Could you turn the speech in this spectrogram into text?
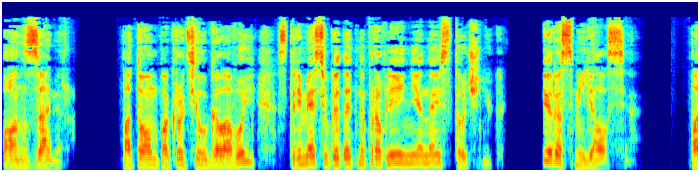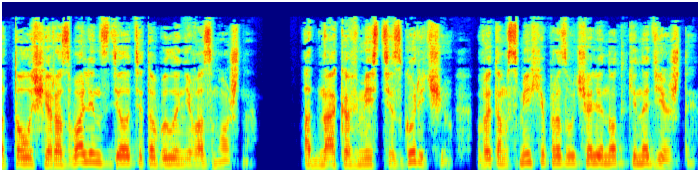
Он замер. Потом покрутил головой, стремясь угадать направление на источник, и рассмеялся. Под толще развалин сделать это было невозможно. Однако вместе с горечью в этом смехе прозвучали нотки надежды.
